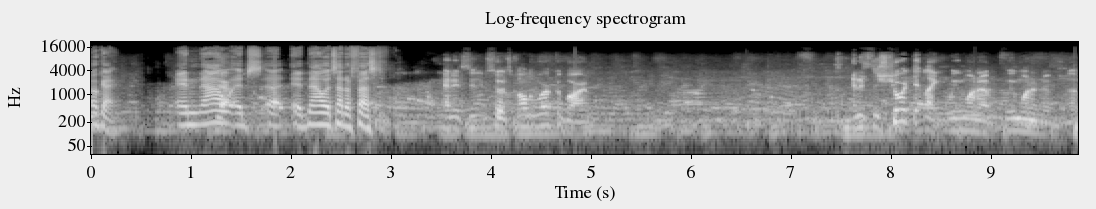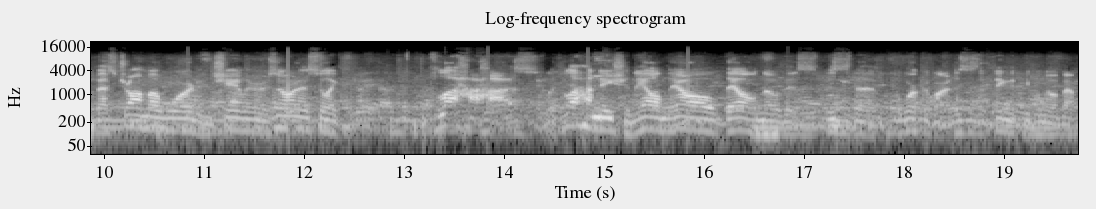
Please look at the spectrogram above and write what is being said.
Okay, and now Yeah. it's uh, and now it's at a festival. and it's so it's called a work of art and it's the short that like we won a we won a, a best drama award in Chandler, Arizona. So like the Plahahas, the Polaha Nation, they all they all they all know this. This is the, the work of art. This is the thing that people know about.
